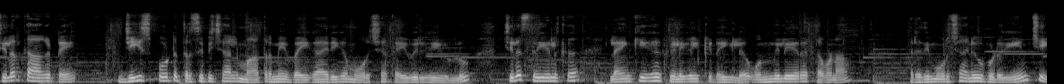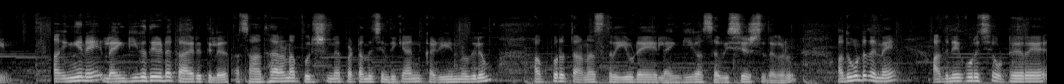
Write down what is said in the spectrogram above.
ചിലർക്കാകട്ടെ ജി സ്പോട്ട് ത്രസിപ്പിച്ചാൽ മാത്രമേ വൈകാരിക മൂർച്ച കൈവരുകയുള്ളൂ. ചില സ്ത്രീകൾക്ക് ലൈംഗിക കിളികൾക്കിടയിൽ ഒന്നിലേറെ തവണ രതിമൂർച്ച അനുഭവപ്പെടുകയും ചെയ്യും. ഇങ്ങനെ ലൈംഗികതയുടെ കാര്യത്തിൽ സാധാരണ പുരുഷന് പെട്ടെന്ന് ചിന്തിക്കാൻ കഴിയുന്നതിലും അപ്പുറത്താണ് സ്ത്രീയുടെ ലൈംഗിക സവിശേഷതകൾ. അതുകൊണ്ട് തന്നെ അതിനെക്കുറിച്ച് ഒട്ടേറെ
